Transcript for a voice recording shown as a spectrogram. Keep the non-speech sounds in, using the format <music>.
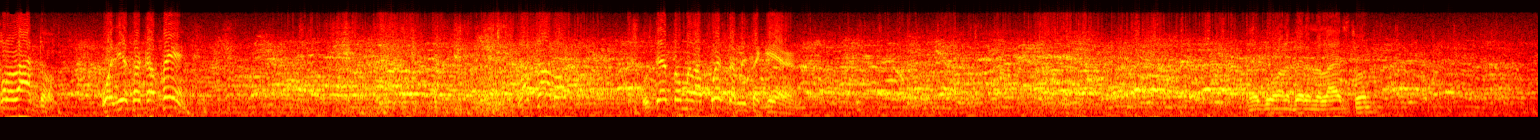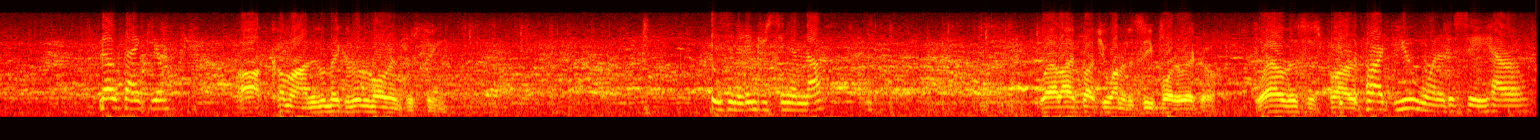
O el 5 a Colorado. O el 10 al café. La. Usted toma la apuesta, Mr. Gare. Ed, you want to bet on the last one? No, thank you. Oh, come on. It'll make it a little more interesting. Isn't it interesting enough? Well, I thought you wanted to see Puerto Rico. Well, this is part... It's the part you wanted to see, Harold.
